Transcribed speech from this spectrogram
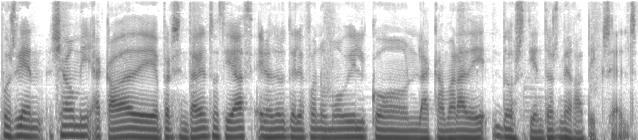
pues bien, Xiaomi acaba de presentar en sociedad el otro teléfono móvil con la cámara de 200 megapíxeles.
